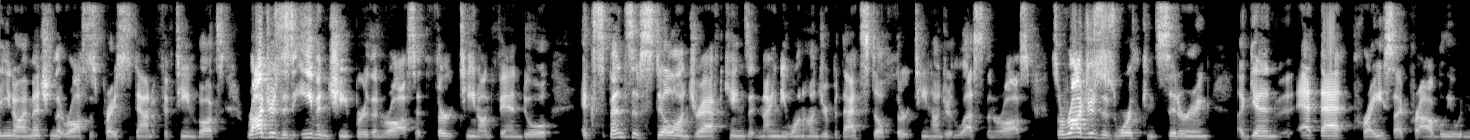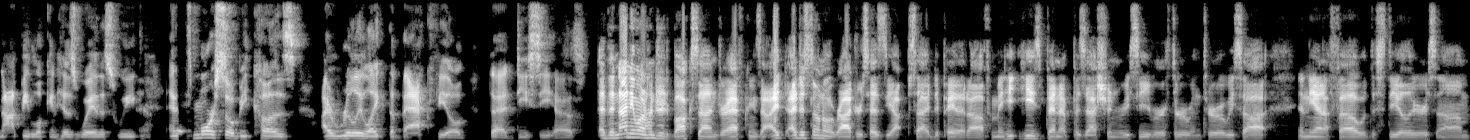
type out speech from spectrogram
you know, I mentioned that Ross's price is down at 15 bucks. Rogers is even cheaper than Ross at 13 on FanDuel. Expensive still on DraftKings at 9100, but that's still 1300 less than Ross. So Rogers is worth considering. Again, at that price, I probably would not be looking his way this week. And it's more so because I really like the backfield that DC has. At the 9100 bucks on DraftKings, I, I just don't know Rogers has the upside to pay that off. I mean, he, he's been a possession receiver through and through. We saw it in the NFL with the Steelers. Um,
